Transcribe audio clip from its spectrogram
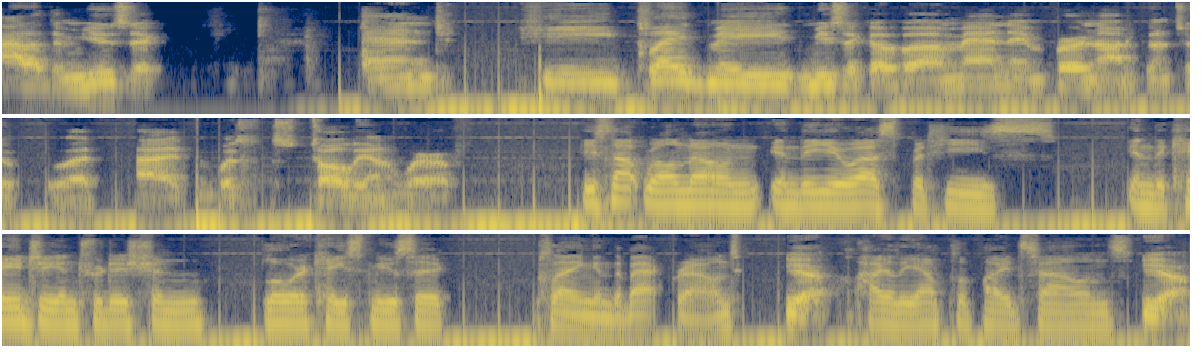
out of the music. And he played me music of a man named Bernhard Günter, who I was totally unaware of. He's not well known in the US, but he's in the Cajun tradition, lowercase music, playing in the background. Yeah. Highly amplified sounds. Yeah.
